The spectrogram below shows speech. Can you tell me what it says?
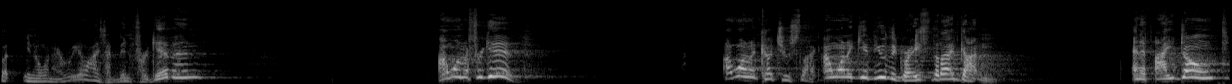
But, you know, when I realize I've been forgiven, I want to forgive. I want to cut you slack. I want to give you the grace that I've gotten. And if I don't,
